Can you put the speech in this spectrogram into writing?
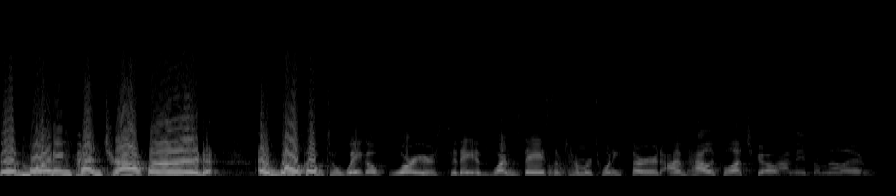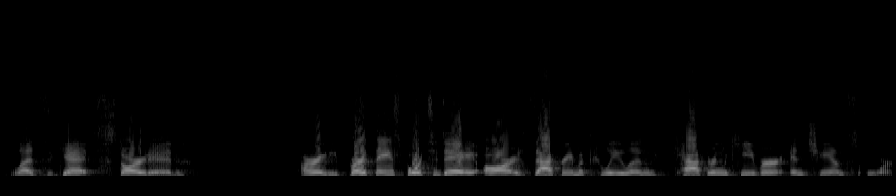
Good morning, Penn Trafford, and welcome to Wake Up Warriors. Today is Wednesday, September 23rd. I'm Hallie Palechko. I'm April Miller. Let's get started. Alrighty, birthdays for today are Zachary McClellan, Catherine McKeever, and Chance Orr.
